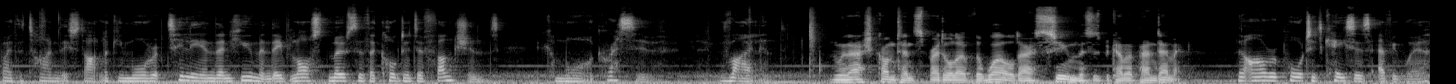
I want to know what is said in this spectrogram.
by the time they start looking more reptilian than human, they've lost most of their cognitive functions. They become more aggressive, you know, violent. And with ash content spread all over the world, I assume this has become a pandemic. There are reported cases everywhere.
